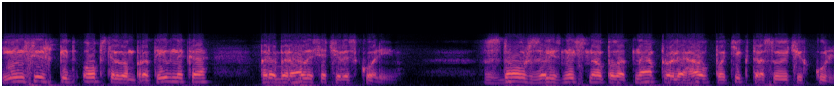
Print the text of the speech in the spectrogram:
інші ж під обстрілом противника перебиралися через колію. Вздовж залізничного полотна пролягав потік трасуючих куль.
